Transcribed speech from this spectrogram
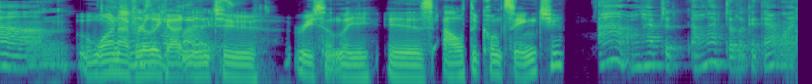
Um, One I've really gotten into recently is Autoconsciente. Ah, I'll have to I'll have to look at that one.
